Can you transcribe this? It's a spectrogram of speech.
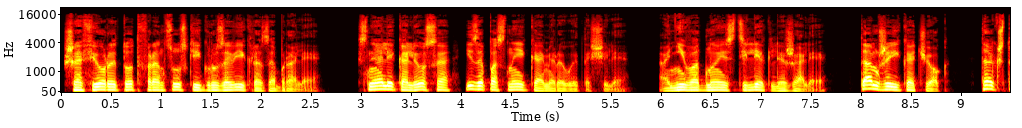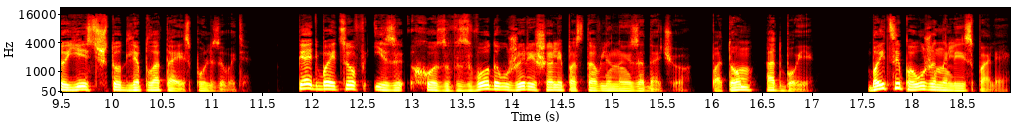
Шоферы тот французский грузовик разобрали. Сняли колеса и запасные камеры вытащили. Они в одной из телег лежали. Там же и качок. Так что есть что для плота использовать. Пять бойцов из хозвзвода уже решали поставленную задачу. Потом отбой. Бойцы поужинали и спали.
